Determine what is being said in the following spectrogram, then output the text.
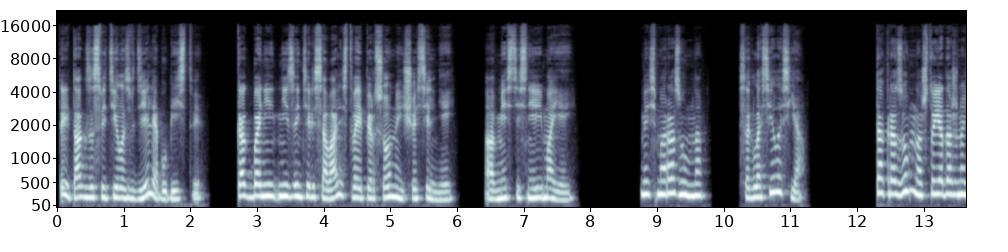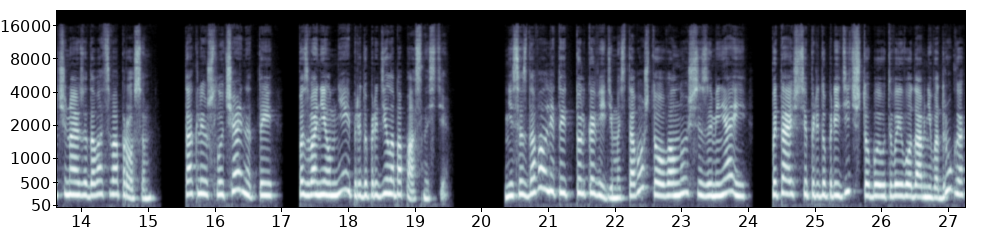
Ты и так засветилась в деле об убийстве. Как бы они ни заинтересовались твоей персоной еще сильней, а вместе с ней и моей. Весьма разумно, согласилась я. Так разумно, что я даже начинаю задаваться вопросом, так ли уж случайно ты позвонил мне и предупредил об опасности? Не создавал ли ты только видимость того, что волнуешься за меня и пытаешься предупредить, чтобы у твоего давнего друга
